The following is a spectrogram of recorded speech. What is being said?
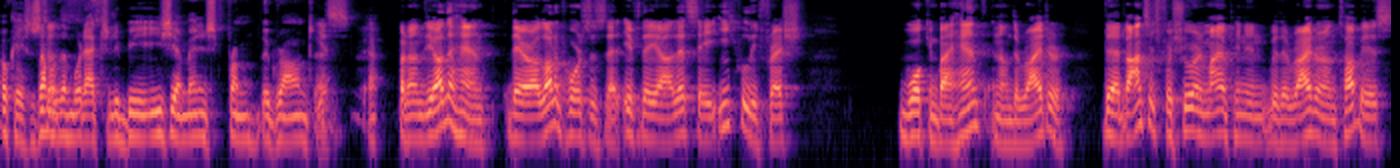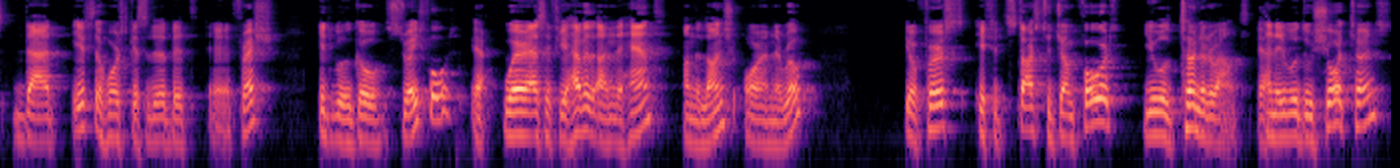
Okay, so some So- of them would actually be easier managed from the ground. uh, Yes. Yeah. But on the other hand, there are a lot of horses that if they are, let's say, equally fresh, walking by hand and on the rider, the advantage for sure, in my opinion, with a rider on top is that if the horse gets a little bit uh, fresh, it will go straight forward. Yeah. Whereas if you have it on the hand, on the lunge or on the rope, your first, if it starts to jump forward, you will turn it around Yeah. and it will do short turns.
